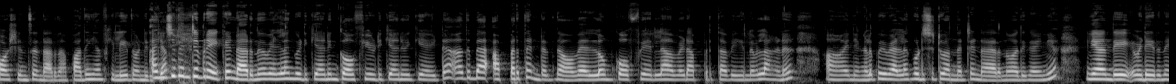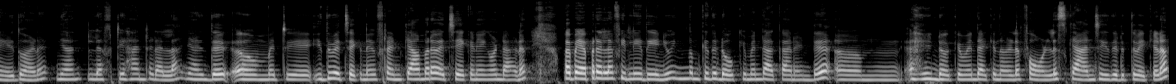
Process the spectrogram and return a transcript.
പോർഷൻസ് ഉണ്ടായിരുന്നു. അപ്പോൾ അത് ഞാൻ ഫില്ല് ചെയ്തുകൊണ്ടിരിക്കും. അഞ്ച് മിനിറ്റ് ബ്രേക്ക് ഉണ്ടായിരുന്നു. വെള്ളം കുടിക്കാനും കോഫി കുടിക്കാനും ഒക്കെ ആയിട്ട് അത് അപ്പുറത്ത് അപ്പുറത്തുണ്ടായിരുന്നോ. വെള്ളവും കോഫിയും എല്ലാം അവിടെ അപ്പുറത്ത് അവൈലബിൾ ആണ്. ഞങ്ങൾ പോയി വെള്ളം കുടിച്ചിട്ട് വന്നിട്ടുണ്ടായിരുന്നു അത് കഴിഞ്ഞ്. ഞാൻ ദേ ഇവിടെ ഇരുന്ന് എഴുതുവാണ്. ഞാൻ ലെഫ്റ്റ് ഹാൻഡഡ് അല്ല ഞാനിത് മറ്റേ ഇത് വെച്ചേക്കണേ ഫ്രണ്ട് ക്യാമറ വെച്ചേക്കണേ കൊണ്ടാണ്. അപ്പോൾ പേപ്പറെല്ലാം ഫില്ല് ചെയ്ത് കഴിഞ്ഞു. ഇനി നമുക്കിത് ഡോക്യുമെന്റ് ആക്കാനുണ്ട്. ഡോക്യുമെന്റ് ആക്കി നമ്മുടെ ഫോണിൽ സ്കാൻ ചെയ്തെടുത്ത് വെക്കണം.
